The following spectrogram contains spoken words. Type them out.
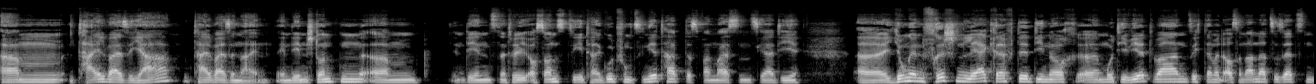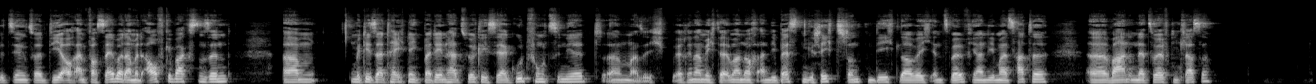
Ähm, teilweise ja, teilweise nein. In den Stunden, ähm, in denen es natürlich auch sonst digital gut funktioniert hat, das waren meistens ja die äh, jungen, frischen Lehrkräfte, die noch äh, motiviert waren, sich damit auseinanderzusetzen, beziehungsweise die auch einfach selber damit aufgewachsen sind. Ähm, mit dieser Technik, bei denen hat es wirklich sehr gut funktioniert. Ähm, also ich erinnere mich da immer noch an die besten Geschichtsstunden, die ich, glaube ich, in zwölf Jahren jemals hatte, äh, waren in der zwölften Klasse.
